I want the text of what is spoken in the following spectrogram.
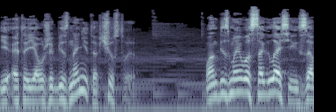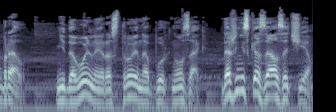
и это я уже без нанитов чувствую. Он без моего согласия их забрал. Недовольно и расстроенно буркнул Зак. Даже не сказал, зачем.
